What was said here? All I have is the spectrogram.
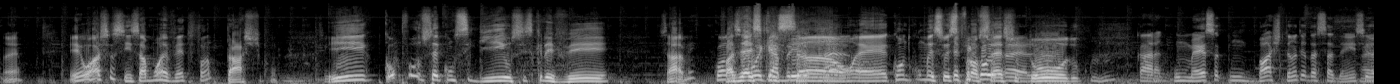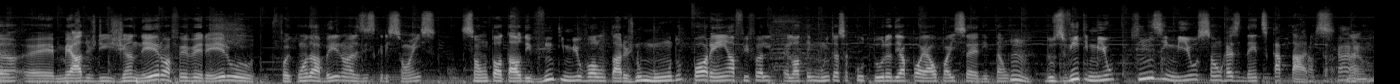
né? Eu acho assim, sabe, um evento fantástico. E como você conseguiu se inscrever, sabe? Quando Fazer a inscrição, abriram, né? é, quando começou Você esse ficou- processo é, todo. Cara, começa com bastante antecedência. é, meados de janeiro a fevereiro foi quando abriram as inscrições. São um total de 20 mil voluntários no mundo. Porém, a FIFA ela tem muito essa cultura de apoiar o país sede. Então, Hum. dos 20 mil, 15 mil são residentes catares. Caramba. né?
